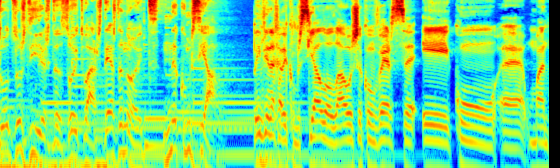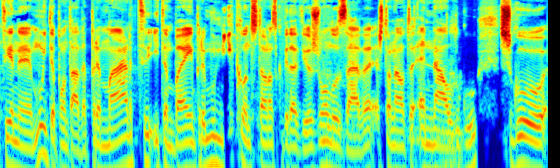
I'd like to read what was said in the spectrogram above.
Todos os dias, das 8 às 10 da noite, na comercial. Bem-vindo à Rádio Comercial. Olá, hoje a conversa é com uh, uma antena muito apontada para Marte e também para Munique, onde está o nosso convidado de hoje, João Lousada, astronauta análogo. Chegou uh,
